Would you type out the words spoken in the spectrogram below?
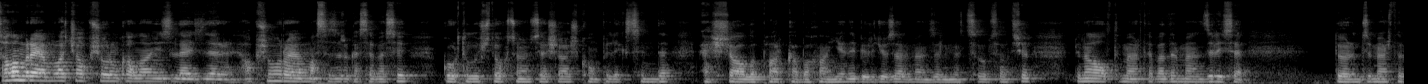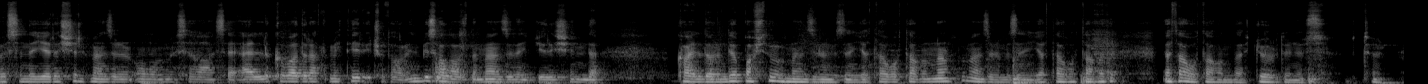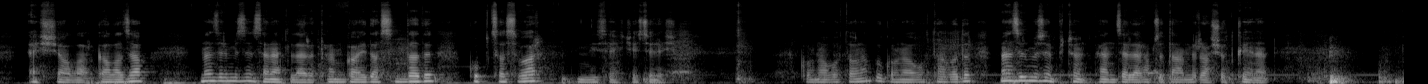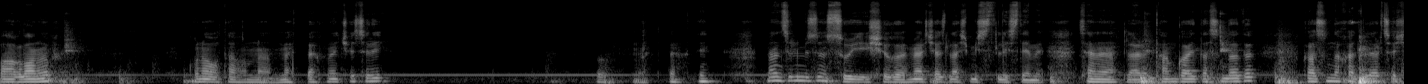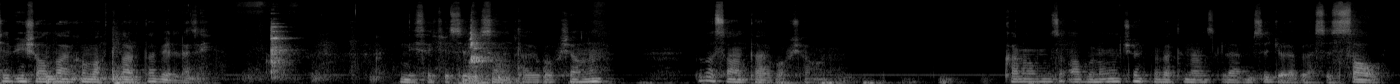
Salam rəyamlak Abşeron kanalının izləyiciləri. Abşeron rayon Masazır qəsəbəsi Qurtuluş 93 yaşayış kompleksində əşyalı parka baxan yeni bir gözəl mənzilimiz çıxıb satışa. Bina 6 mərtəbədir, mənzil isə 4-cü mərtəbəsində yerləşir. Mənzilin ümumi sahəsi 50 kvadrat metr, 2 otaqlı. İndi biz hal-hazırda mənzilin girişində koridorunda başlayırıq mənzilimizin yataq otağından. Bu mənzilimizin yataq otağıdır. Yataq otağında gördüyünüz bütün əşyalar qalacaq. Mənzilimizin sənədləri tam qaydasındadır. Qubçası var. İndi isə keçirik. Qonaq otağına bu qonaq otağıdır. Mənzilimizin bütün pəncərələri hamısı damir raşotka ilə bağlanıb. Qonaq otağından mətbəxinə keçirik. Bu mətbəxdir. Mənzilimizin suyu, işığı, mərkəzləşmiş stil sistemi, sənədləri tam qaydasındadır. Qazında xətlər çəkilib inşallah yaxın vaxtlarda veriləcək. İndi isə keçirik sanitar qovşağına. Bu da sanitar qovşağıdır. Kanalımıza abunə olun ki, növbəti mənzillərimizi görə biləsiniz. Sağ olun.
